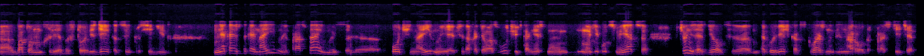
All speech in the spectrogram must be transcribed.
э, батоном хлеба, что везде эта цифра сидит. У меня, конечно, такая наивная, простая мысль, э, очень наивная, я ее всегда хотел озвучить, конечно, многие будут смеяться. Почему нельзя сделать э, такую вещь, как скважина для народа, простите?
